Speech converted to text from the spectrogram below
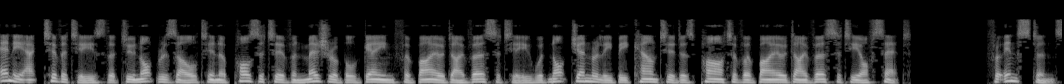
Any activities that do not result in a positive and measurable gain for biodiversity would not generally be counted as part of a biodiversity offset. For instance,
